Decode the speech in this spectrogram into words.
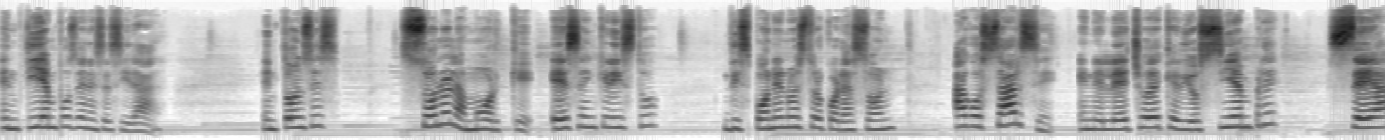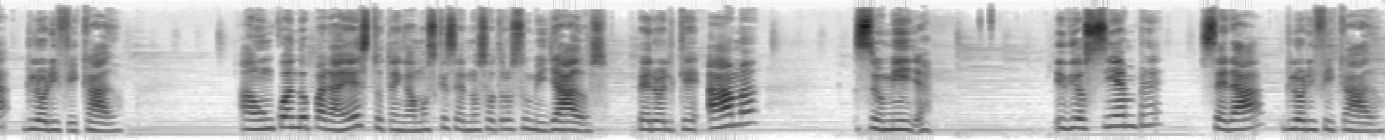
en tiempos de necesidad. Entonces, Solo el amor que es en Cristo dispone nuestro corazón a gozarse en el hecho de que Dios siempre sea glorificado, aun cuando para esto tengamos que ser nosotros humillados, pero el que ama se humilla y Dios siempre será glorificado,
